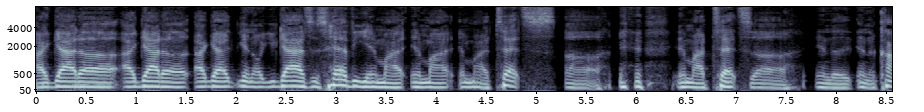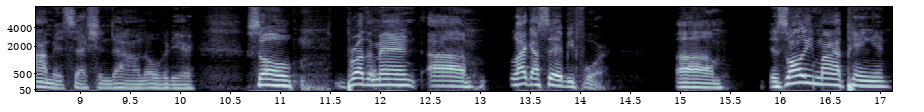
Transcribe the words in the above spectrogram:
I got, uh, I got, uh, I got, you know, you guys is heavy in my, in my, in my texts, uh, in my texts, uh, in the, in the comment section down over there. So, brother, man, um, like I said before, um, it's only my opinion,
